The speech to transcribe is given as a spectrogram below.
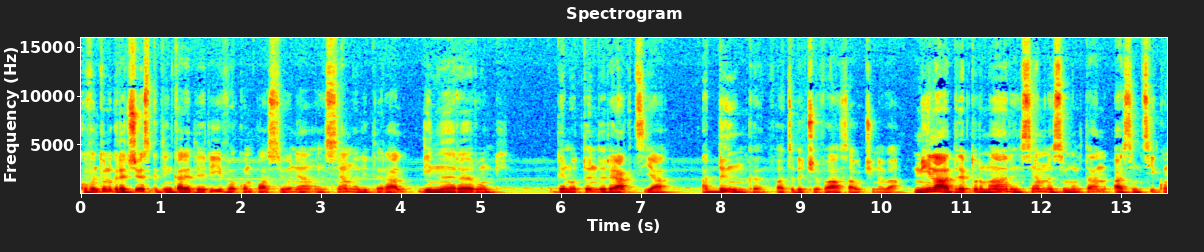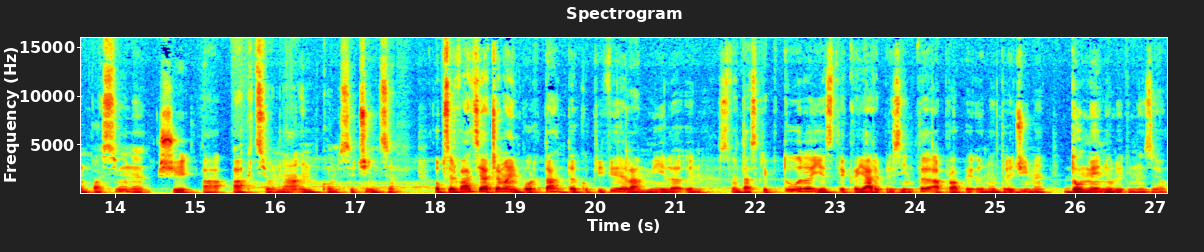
Cuvântul grecesc din care derivă compasiunea înseamnă literal din rărunchi, denotând reacția adâncă față de ceva sau cineva. Mila, a drept urmare, înseamnă simultan a simți compasiune și a acționa în consecință. Observația cea mai importantă cu privire la milă în Sfânta Scriptură este că ea reprezintă aproape în întregime domeniul lui Dumnezeu.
